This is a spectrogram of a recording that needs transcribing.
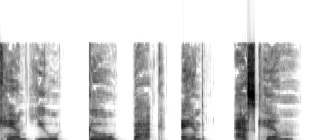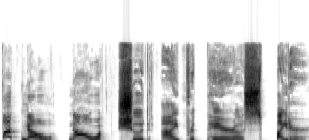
Can you go back and ask him? Fuck no. No. Should I prepare a spider?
